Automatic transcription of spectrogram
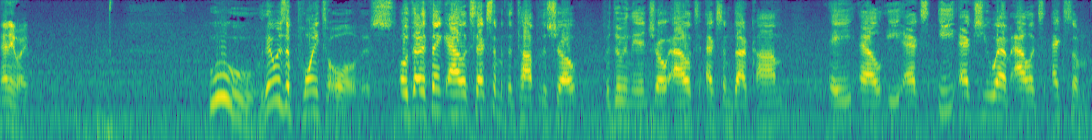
Anyway. Ooh, there was a point to all of this. Oh, did I thank Alex Exum at the top of the show for doing the intro? AlexExum.com. A L E X E X U M, Alex Exum.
